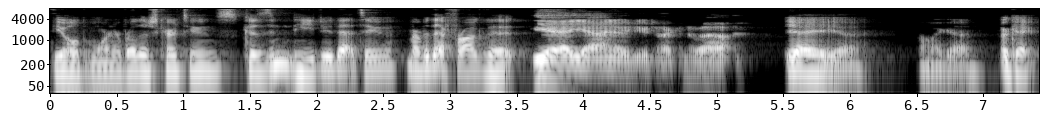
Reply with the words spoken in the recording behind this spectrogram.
the old Warner Brothers cartoons? Because didn't he do that too? Remember that frog that Yeah, yeah, I know what you're talking about. Yeah, yeah, yeah. Oh my god. Okay.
